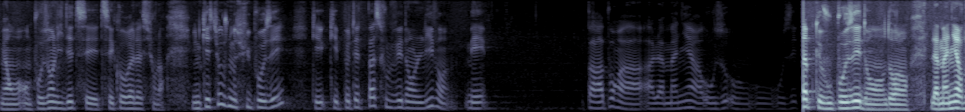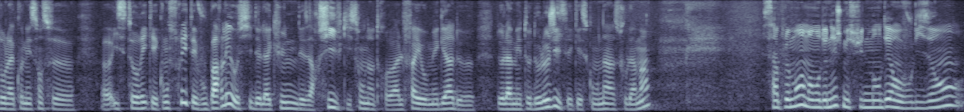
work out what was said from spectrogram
mais en, posant l'idée de ces, corrélations-là. Une question que je me suis posée, qui est, peut-être pas soulevée dans le livre, mais par rapport à, la manière, que vous posez dans, la manière dont la connaissance euh, euh, historique est construite, et vous parlez aussi des lacunes des archives qui sont notre alpha et oméga de, de la méthodologie, c'est qu'est-ce qu'on a sous la main. Simplement, à un moment donné, je me suis demandé en vous lisant,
